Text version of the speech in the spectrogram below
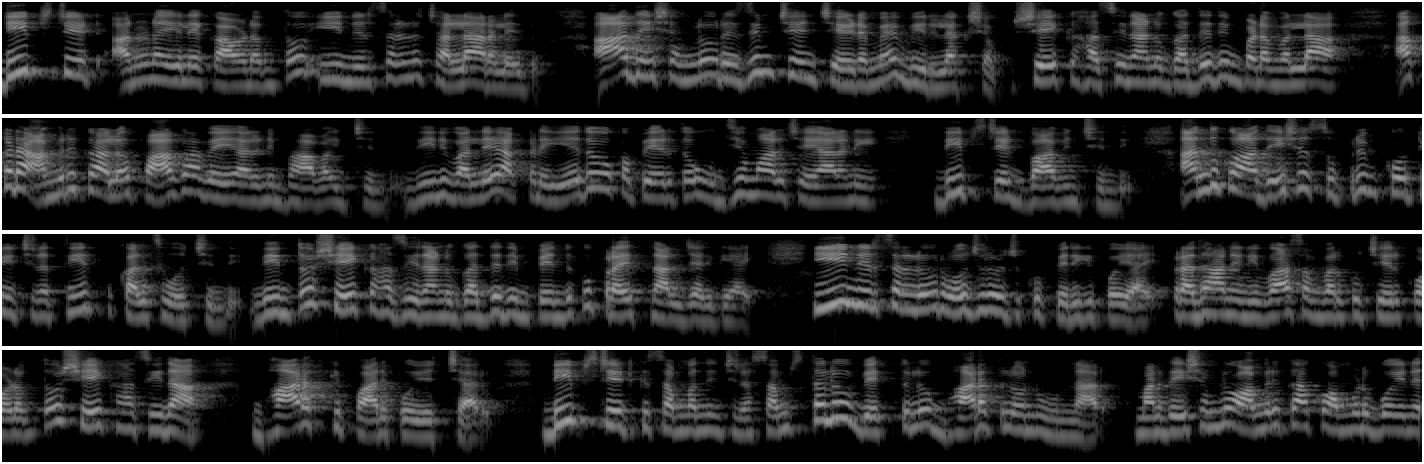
డీప్ స్టేట్ అనునయులే కావడంతో ఈ నిరసనలు చల్లారలేదు. ఆ దేశంలో రిజిమ్ చేంజ్ చేయడమే వీరి లక్ష్యం. షేక్ హసీనా గద్దె దింపడం వల్ల అక్కడ అమెరికాలో పాగా వేయాలని భావించింది. దీనివల్లే అక్కడ ఏదో ఒక పేరుతో ఉద్యమాలు చేయాలని డీప్ స్టేట్ భావించింది. అందుకు ఆ దేశ సుప్రీంకోర్టు ఇచ్చిన తీర్పు కలిసి వచ్చింది. దీంతో షేక్ హసీనాను గద్దె దింపేందుకు ప్రయత్నాలు జరిగాయి. ఈ నిరసనలు రోజు రోజుకు పెరిగిపోయాయి. ప్రధాని నివాసం వరకు చేరుకోవడంతో షేక్ హసీనా భారత్కి పారిపోయొచ్చారు డీప్ స్టేట్కి సంబంధించిన సంస్థలు వ్యక్తులు భారత్ లోనూ ఉన్నారు. మన దేశంలో అమెరికాకు అమ్ముడుపోయిన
